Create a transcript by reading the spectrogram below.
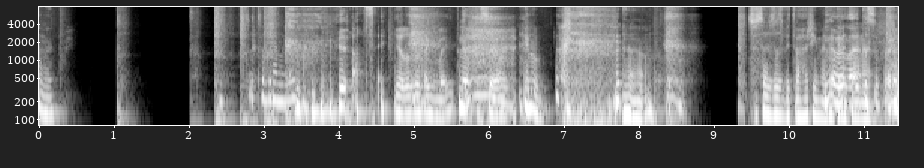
Kamen. To, to budeme dlouho. Mělo to tak být? No, co jo. Inu. Ehm, Co se zase vytváříme? No, je kreténe? to super.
